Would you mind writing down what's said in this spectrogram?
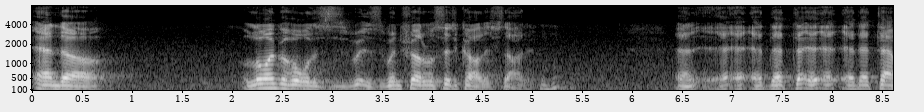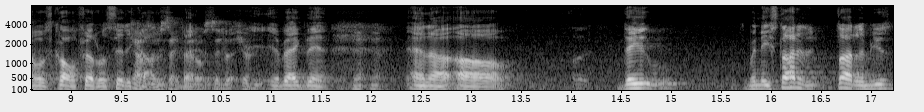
And uh, lo and behold, is, is when Federal City College started. And a- a- at that, at, at that time, it was called Federal City I College. gonna Federal City, sure. Yeah, back then. Yeah, And uh, uh, they, when they started started the music,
